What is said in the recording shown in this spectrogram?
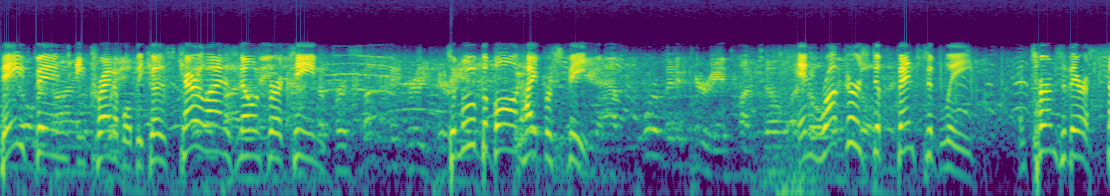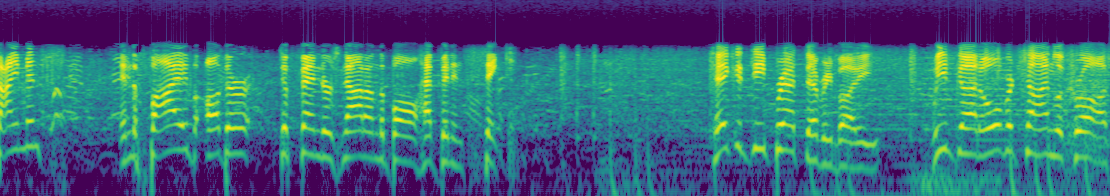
They've been incredible because Carolina is known for a team to move the ball in hyperspeed. And Rutgers defensively, in terms of their assignments, and the five other defenders not on the ball have been in sync. Take a deep breath, everybody. We've got overtime lacrosse,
